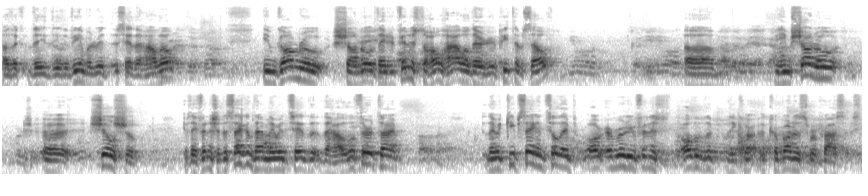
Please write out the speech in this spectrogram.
Uh, the the the, the would read, say the Hallel. Im Gomru Shonu, if they finished the whole Hallel, they would repeat themselves. Um, Im Shonu uh, Shilshu. If they finish it the second time, they would say the, the the third time. They would keep saying until they everybody finished, all of the, the, the carbonas were processed.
